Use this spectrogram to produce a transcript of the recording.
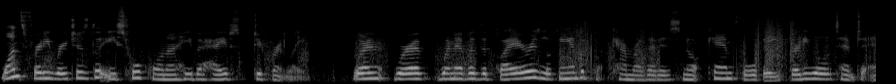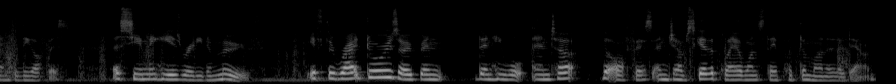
Once Freddy reaches the East Hall corner, he behaves differently. When, wherever, whenever the player is looking at the camera that is not Cam 4B, Freddy will attempt to enter the office, assuming he is ready to move. If the right door is open, then he will enter the office and jump scare the player once they put the monitor down.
